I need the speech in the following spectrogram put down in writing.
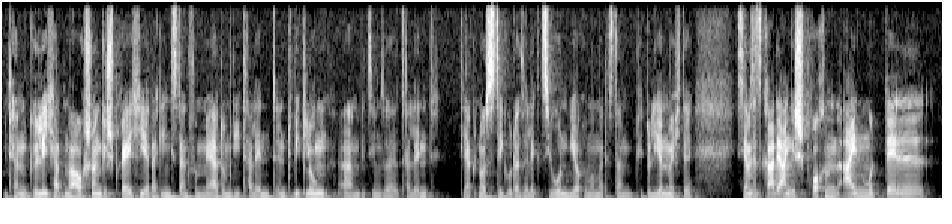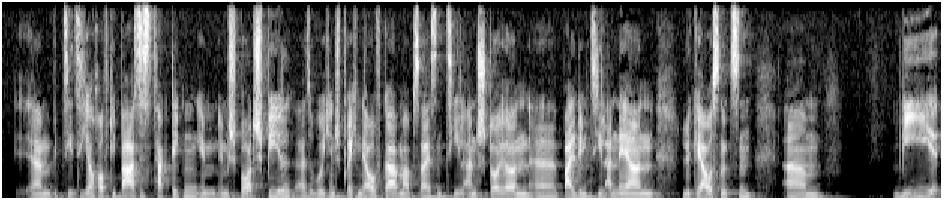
Mit Herrn Güllich hatten wir auch schon ein Gespräch hier, da ging es dann vermehrt um die Talententwicklung ähm, bzw. Talent Diagnostik oder Selektion, wie auch immer man das dann titulieren möchte. Sie haben es jetzt gerade angesprochen, ein Modell ähm, bezieht sich auch auf die Basistaktiken im, im, Sportspiel, also wo ich entsprechende Aufgaben habe, sei es ein Ziel ansteuern, äh, Ball dem Ziel annähern, Lücke ausnutzen. Ähm, wie,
